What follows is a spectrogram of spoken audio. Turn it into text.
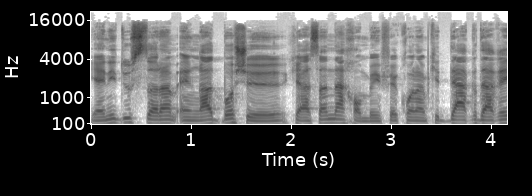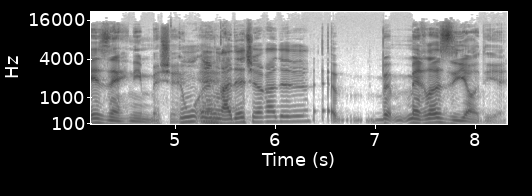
یعنی دوست دارم انقدر باشه که اصلا نخوام به این فکر کنم که دغدغه ذهنیم بشه. اون یعنی انقدر چقدر مقدار زیادیه.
